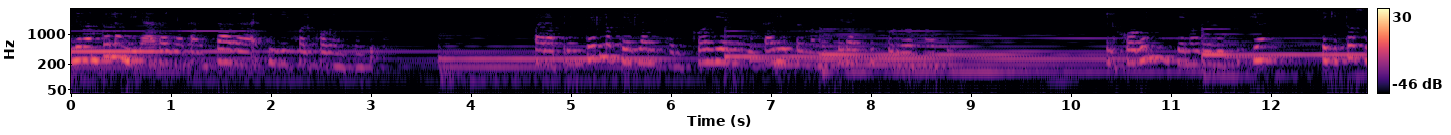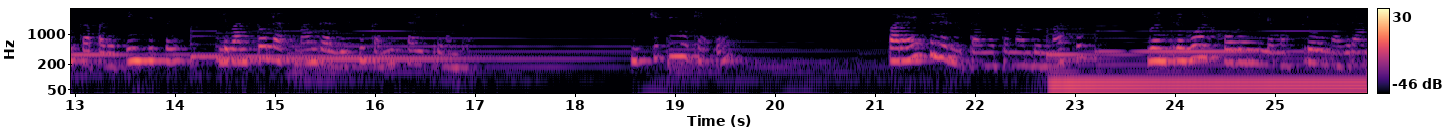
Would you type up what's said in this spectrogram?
levantó la mirada ya cansada y dijo al joven príncipe, para aprender lo que es la misericordia es necesario permanecer aquí por dos noches. El joven, lleno de decisión, se quitó su capa de príncipe, levantó las mangas de su camisa y preguntó, ¿Y qué tengo que hacer? Para eso el ermitaño, tomando un mazo, lo entregó al joven y le mostró una gran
